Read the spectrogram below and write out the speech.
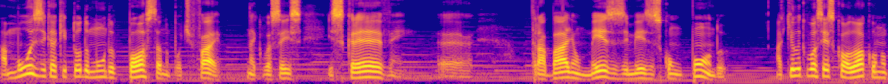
A música que todo mundo posta no Spotify, né, que vocês escrevem, é, trabalham meses e meses compondo, aquilo que vocês colocam no,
